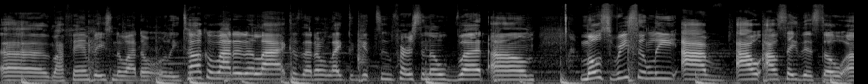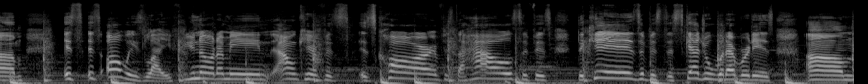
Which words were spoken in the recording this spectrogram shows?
Uh, my fan base know I don't really talk about it a lot because I don't like to get too personal. But um, most recently, I I'll, I'll, say this. So um, it's it's always life. You know what I mean? I don't care if it's it's car, if it's the house, if it's the kids, if it's the schedule, whatever it is. Um,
